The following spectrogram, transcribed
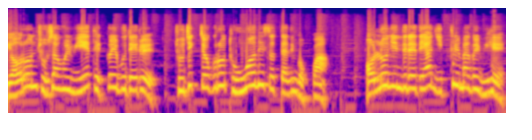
여론 조성을 위해 댓글 부대를 조직적으로 동원했었다는 것과 언론인들에 대한 입틀막을 위해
